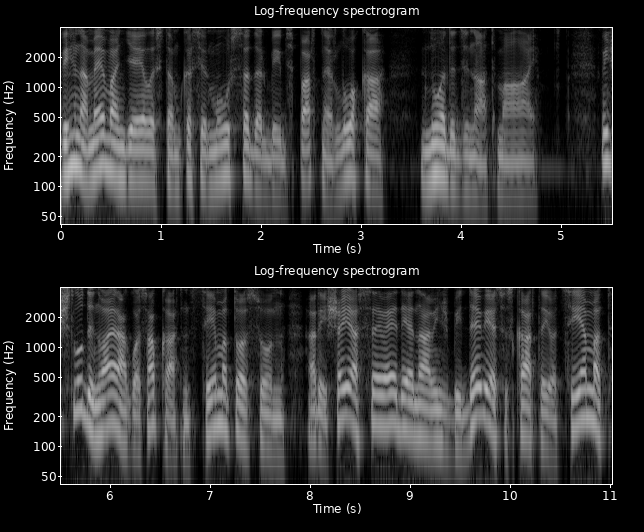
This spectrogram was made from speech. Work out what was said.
Vienam evaņģēlistam, kas ir mūsu sadarbības partneru lokā, nodedzināt māju. Viņš sludina vairākos apkārtnes ciematos, un arī šajā svētdienā viņš bija devies uz kārtējo ciematu,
